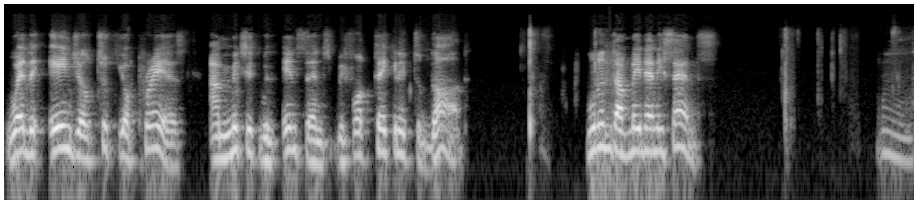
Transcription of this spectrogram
where the angel took your prayers and mixed it with incense before taking it to God, wouldn't have made any sense. Mm.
